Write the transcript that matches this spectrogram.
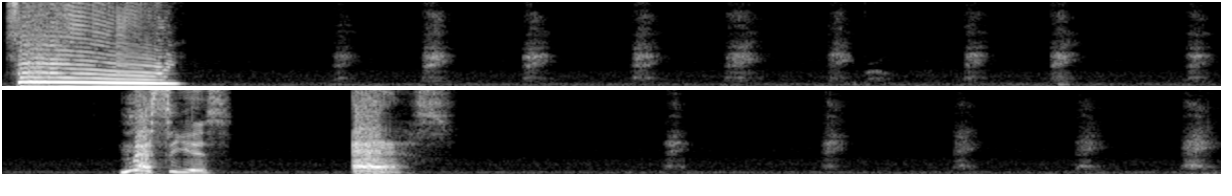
Sorry. Hey, hey, hey, hey, hey, hey, bro. Hey, hey, hey. Messiest ass. Hey, hey, hey, hey, hey.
